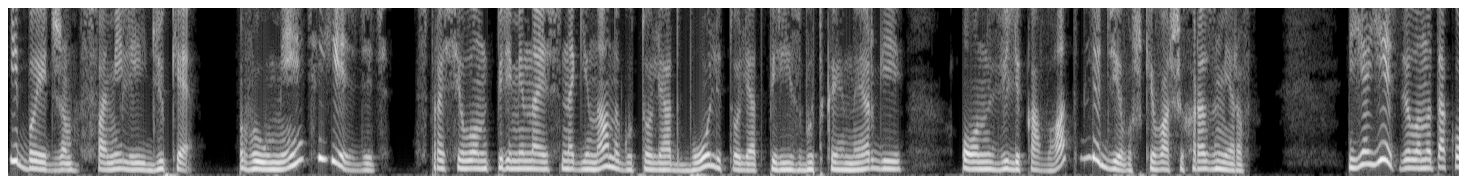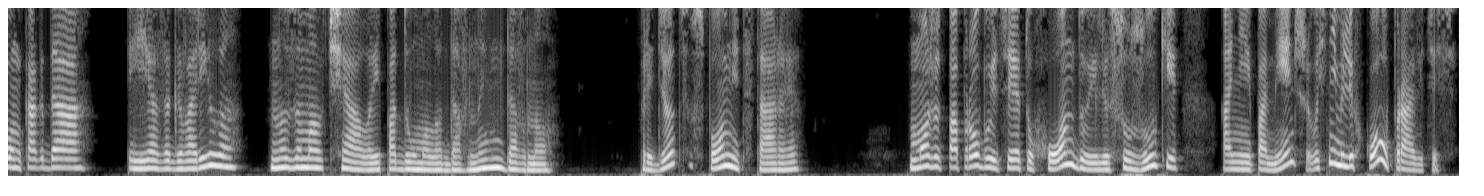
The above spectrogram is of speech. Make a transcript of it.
и бейджем с фамилией Дюке. «Вы умеете ездить?» — спросил он, переминаясь ноги на ногу, то ли от боли, то ли от переизбытка энергии. «Он великоват для девушки ваших размеров?» «Я ездила на таком, когда...» Я заговорила, но замолчала и подумала давным-давно. Придется вспомнить старое. «Может, попробуете эту Хонду или Сузуки? Они поменьше, вы с ними легко управитесь».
